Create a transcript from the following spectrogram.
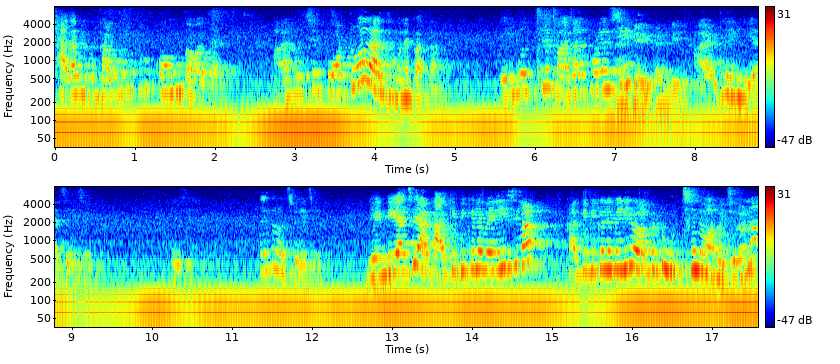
সাদা বেগুন, কালো বেগুন খুব কমই পাওয়া যায়। আর হচ্ছে পটল আর ধনে পাতা। এই হচ্ছে বাজার করেছি। আর ভেন্ডি আছে এই যে। এই যে। দেখতে পাচ্ছ এই যে। ভেন্ডি আছে আর কালকে বিকেলে বেরিয়েছিলাম। কালকে বিকেলে বেরিয়ে অল্প একটু উচ্ছে নেওয়া হয়েছিল না?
